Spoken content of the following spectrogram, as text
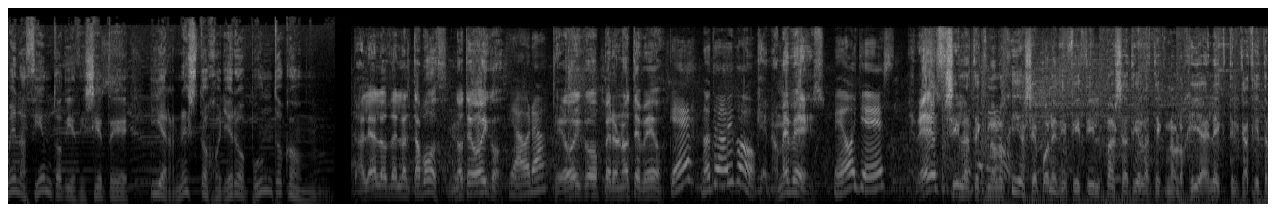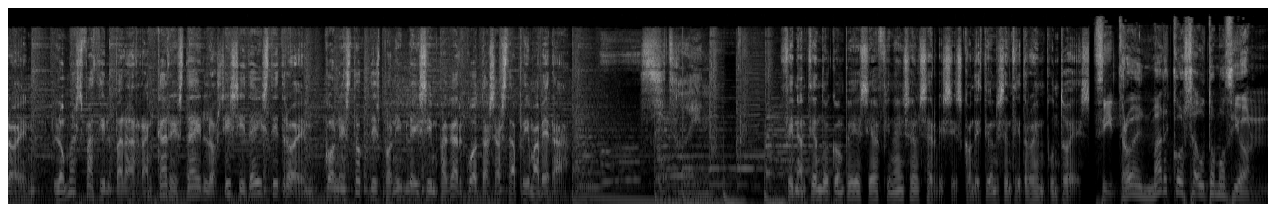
Mena 117 y ernestojoyero.com. Dale a lo del altavoz, no te oigo. ¿Y ahora? Te oigo, pero no te veo. ¿Qué? ¿No te oigo? ¿Que no me ves? ¿Me oyes? ¿Me ves? Si la tecnología se pone difícil, pásate a la tecnología eléctrica Citroën. Lo más fácil para arrancar está en los Easy Days Citroën, con stock disponible y sin pagar cuotas hasta primavera. Citroën. Financiando con PSA Financial Services. Condiciones en citroen.es. Citroën Marcos Automoción.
